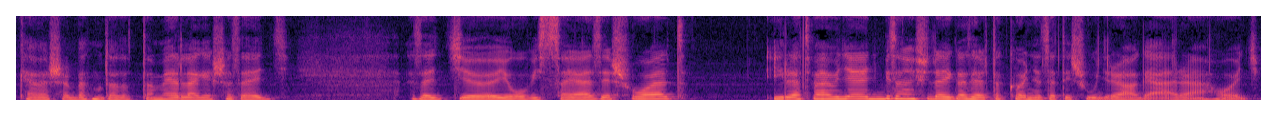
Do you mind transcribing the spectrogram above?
kevesebbet mutatott a mérleg, és ez egy, ez egy jó visszajelzés volt. Illetve ugye egy bizonyos ideig azért a környezet is úgy reagál rá, hogy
